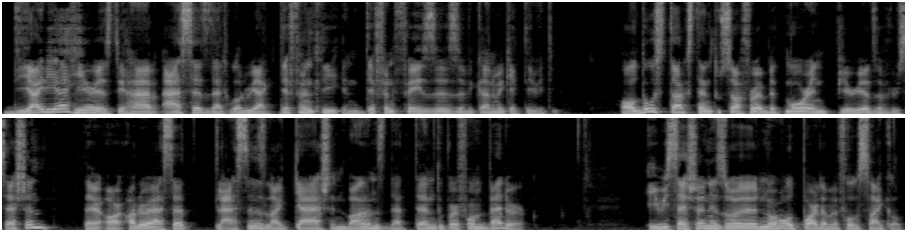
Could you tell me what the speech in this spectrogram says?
The idea here is to have assets that will react differently in different phases of economic activity. Although stocks tend to suffer a bit more in periods of recession, there are other asset classes like cash and bonds that tend to perform better. A recession is a normal part of a full cycle.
